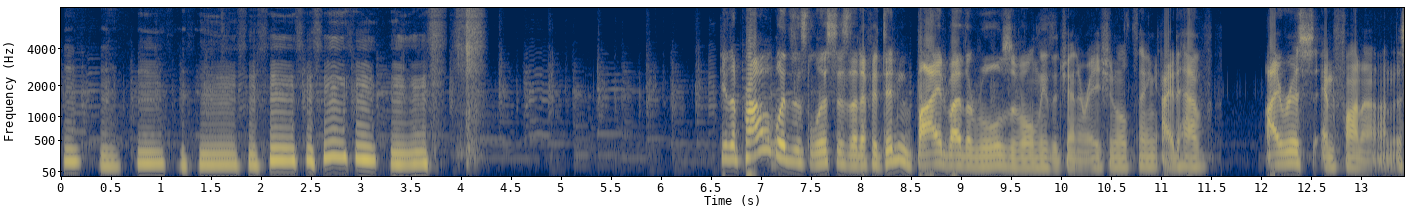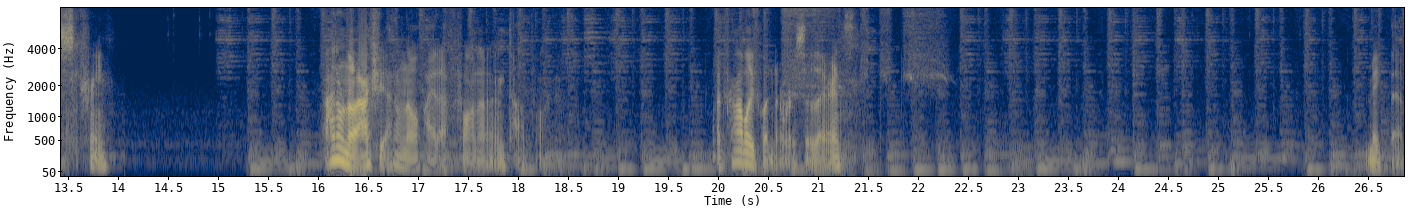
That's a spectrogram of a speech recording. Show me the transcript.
See, the problem with this list is that if it didn't abide by the rules of only the generational thing, I'd have IRyS and Fauna on this screen. I don't know. Actually, I don't know if I'd have Fauna in top one. I'd probably put Nerissa there. It's, Make that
